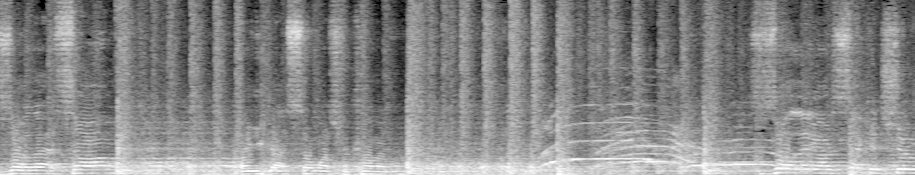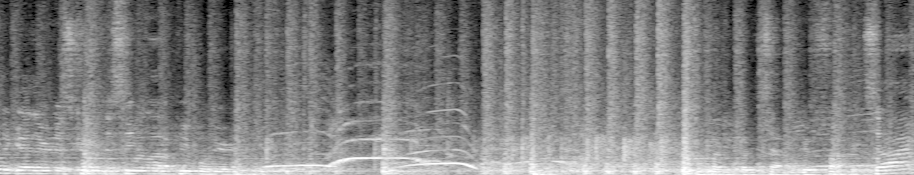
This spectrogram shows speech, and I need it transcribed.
This is our last song. Thank you guys so much for coming. This is only our second show together, and it's good to see a lot of people here. Hope everybody's having a good fucking time.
